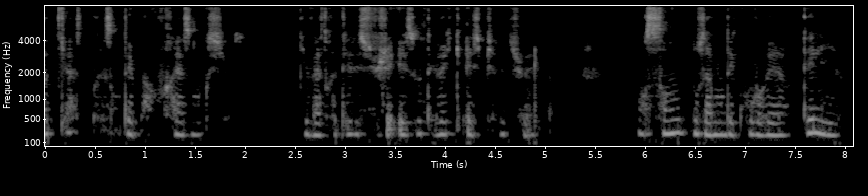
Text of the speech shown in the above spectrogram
podcast présenté par Fraise Anxieuse, qui va traiter des sujets ésotériques et spirituels. Ensemble, nous allons découvrir des livres,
